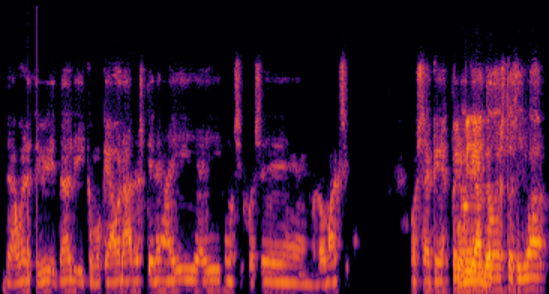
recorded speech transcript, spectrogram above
de la Guardia Civil y tal, y como que ahora los tienen ahí, ahí como si fuesen lo máximo. O sea que espero Pues que todo esto sirva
